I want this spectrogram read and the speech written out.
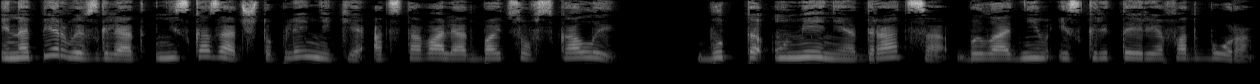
И на первый взгляд не сказать, что пленники отставали от бойцов скалы, будто умение драться было одним из критериев отбора.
